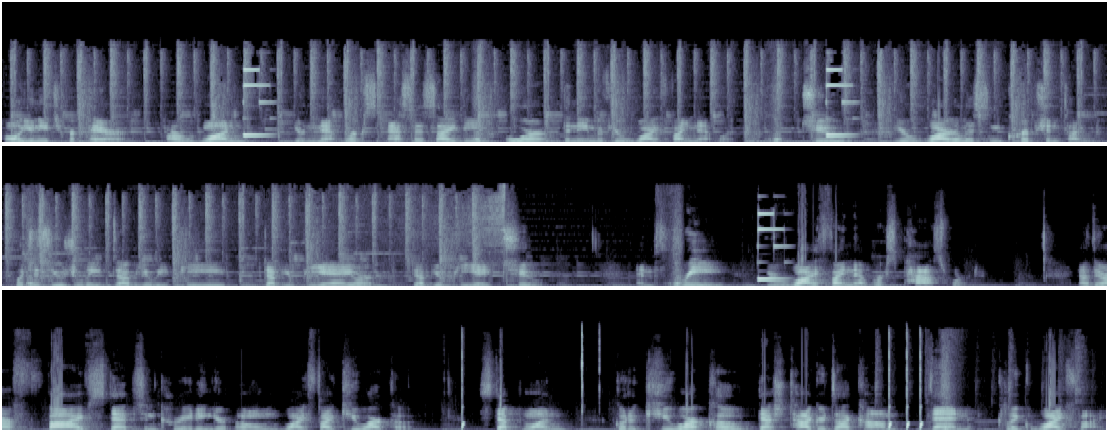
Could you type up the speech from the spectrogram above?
All you need to prepare are one, your network's SSID or the name of your Wi-Fi network. Two, your wireless encryption type, which is usually WEP, WPA, or WPA2. And three, your Wi-Fi network's password. Now there are five steps in creating your own Wi-Fi QR code. Step one, go to qrcode-tiger.com, then click Wi-Fi.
